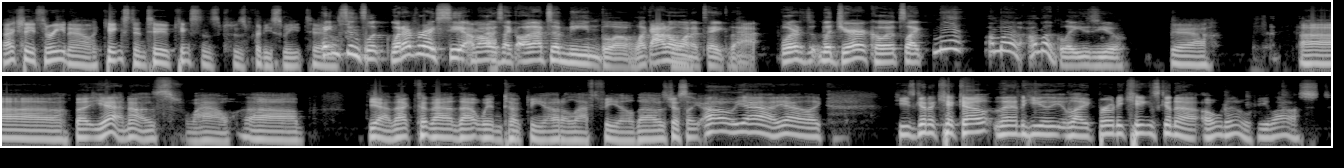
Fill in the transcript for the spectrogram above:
Actually, three now. Kingston too. Kingston's was pretty sweet too. Kingston's look whenever I see it, I'm always like, oh, that's a mean blow. Like I don't Yeah. want to take that. with with Jericho, it's like, meh, I'm a I'm a glaze you. Yeah. Uh, but yeah, no, it's wow. Uh, yeah, that could that that win took me out of left field. I was just like, oh yeah, yeah, like he's gonna kick out, then he like Brody King's gonna. Oh no, he lost.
